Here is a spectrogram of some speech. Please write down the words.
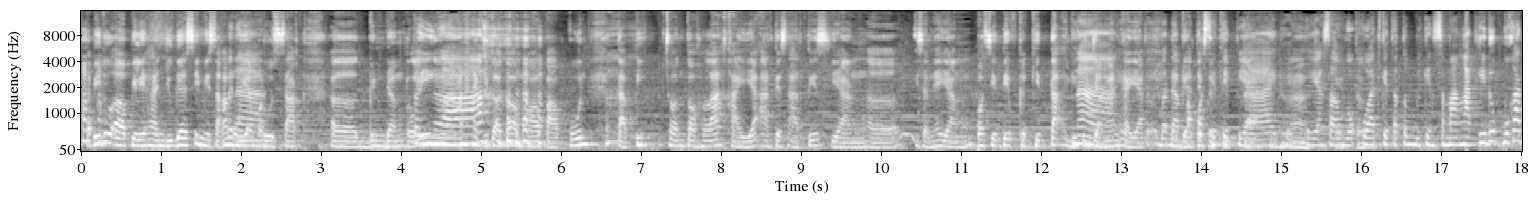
tapi itu uh, pilihan juga sih misalkan mau Benar. yang merusak uh, gendang telinga, Telinga. gitu atau mau apa pun, tapi contohlah kayak artis-artis yang uh, istilahnya yang positif ke kita gitu, Nah, jangan itu, kayak berdampak negatif ke positif kita. ya gitu Nah, yang selalu gitu. buat kita tuh bikin semangat hidup bukan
